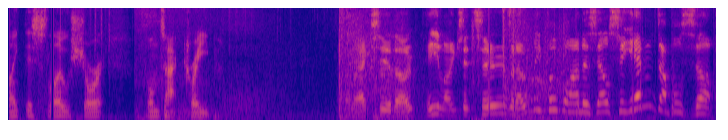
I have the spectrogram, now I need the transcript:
like this slow, short contact creep. Alexia, though, he likes it too, but only for one as LCM doubles up.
